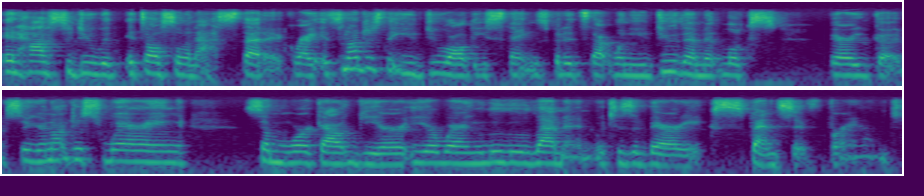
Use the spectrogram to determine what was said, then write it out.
it has to do with it's also an aesthetic, right? It's not just that you do all these things, but it's that when you do them, it looks very good. So you're not just wearing some workout gear, you're wearing Lululemon, which is a very expensive brand.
